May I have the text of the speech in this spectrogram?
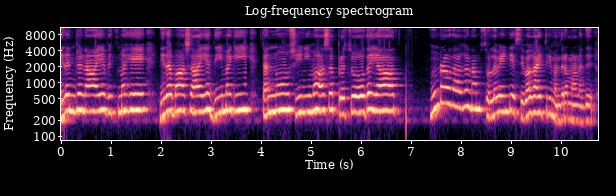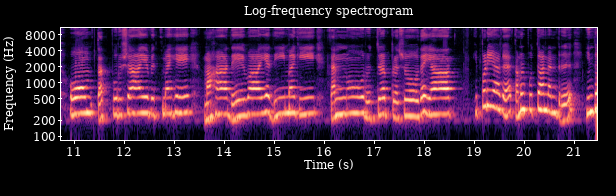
நிரஞ்சனாய வித்மகே நிரபாஷாய தீமகி தன்னோ ஸ்ரீனிவாச பிரச்சோதயாத். மூன்றாவதாக நாம் சொல்ல வேண்டிய சிவகாயத்ரி மந்திரமானது ஓம் தத் புருஷாய வித்மகே மகாதேவாய தீமகி தன்னோ ருத்ர பிரசோதயாத். இப்படியாக தமிழ் புத்தாண்டன்று இந்த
